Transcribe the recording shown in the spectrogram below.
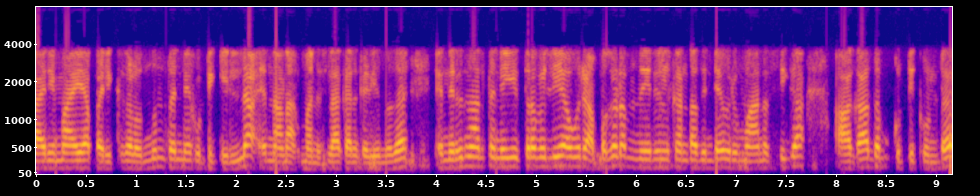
കാര്യമായ പരിക്കുകളൊന്നും തന്നെ കുട്ടിക്കില്ല എന്നാണ് മനസ്സിലാക്കാൻ കഴിയുന്നത്. എന്നിരുന്നാൽ തന്നെ ഇത്ര വലിയ ഒരു അപകടം നേരിൽ കണ്ടതിന്റെ ഒരു മാനസിക ആഘാതം കുട്ടിക്കുണ്ട്.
